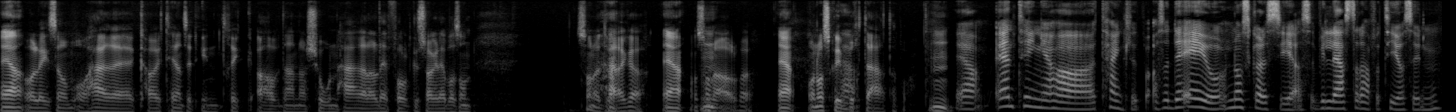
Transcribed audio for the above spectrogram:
ja. Og liksom, og her er karakteren sitt inntrykk av den nasjonen her, eller det folkeslaget. Det er bare sånn Sånn er dverger, ja. og sånn Mm, er alver. Ja. Og nå skal vi Ja. bort der etterpå. Mm. Ja. En ting jeg har tenkt litt på Altså, det er jo Nå skal det sies. Vi leste det her for ti år siden.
